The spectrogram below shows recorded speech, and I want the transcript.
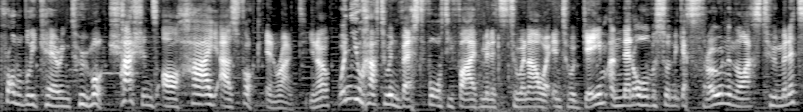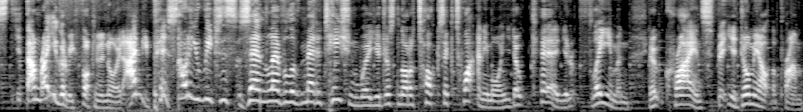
probably caring too much. Passions are high as fuck in ranked, you know? When you have to invest 45 minutes to an hour into a game and then all of a sudden it gets thrown in the last two minutes, you're damn right you're gonna be fucking annoyed. I'd be pissed. How do you reach this zen level of meditation where you're just not a toxic twat anymore and you don't care and you don't flame and you don't cry and spit your dummy out the pram?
